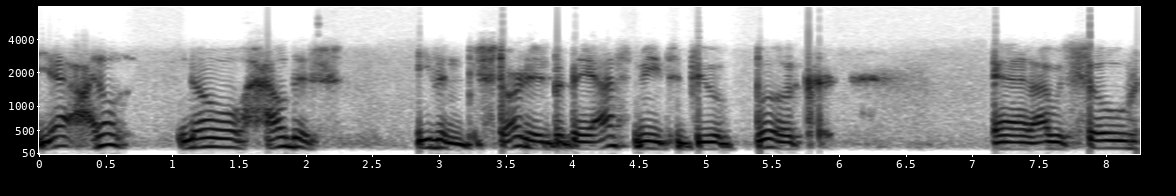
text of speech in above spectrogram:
yeah, I don't know how this even started, but they asked me to do a book, and I was so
